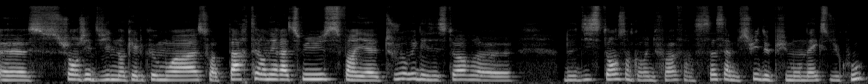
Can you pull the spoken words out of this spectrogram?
euh, changer de ville dans quelques mois, soit partir en Erasmus. Enfin, il y a toujours eu des histoires euh, de distance, encore une fois. Enfin, ça, ça me suit depuis mon ex, du coup.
